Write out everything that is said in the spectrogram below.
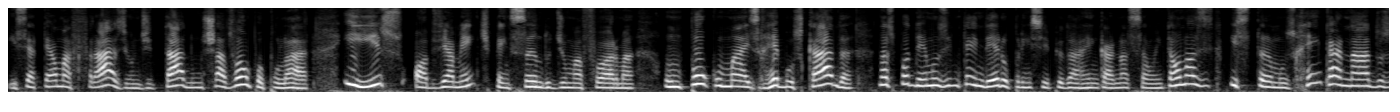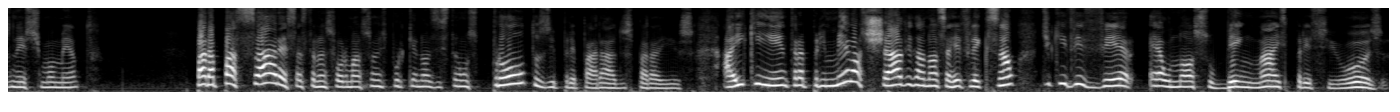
Isso é até uma frase, um ditado, um chavão popular. E isso, obviamente, pensando de uma forma um pouco mais rebuscada, nós podemos entender o princípio da reencarnação. Então, nós estamos reencarnados neste momento para passar essas transformações, porque nós estamos prontos e preparados para isso. Aí que entra a primeira chave da nossa reflexão de que viver é o nosso bem mais precioso.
